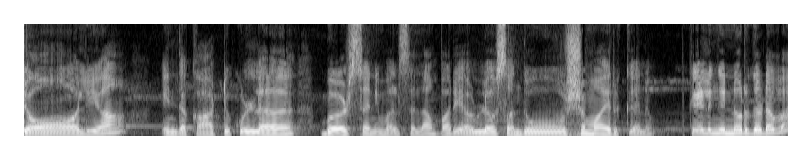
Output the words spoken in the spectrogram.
ஜாலியாக இந்த காட்டுக்குள்ளே பேர்ட்ஸ் அனிமல்ஸ் எல்லாம் பாரு எவ்வளோ சந்தோஷமாக இருக்குன்னு. கேளுங்க இன்னொரு தடவை.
